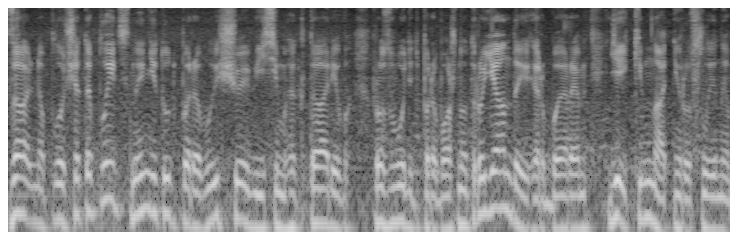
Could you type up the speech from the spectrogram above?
Загальна площа теплиць нині тут перевищує 8 гектарів. Розводять переважно троянди і гербери. Є й кімнатні рослини.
